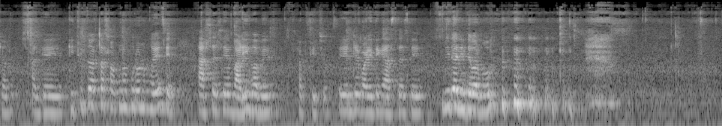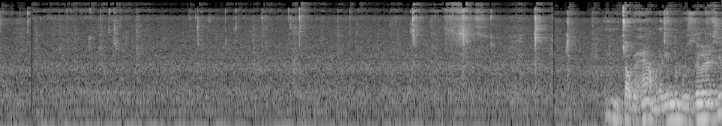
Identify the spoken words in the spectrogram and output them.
চলো আগে কিছু তো একটা স্বপ্ন পূরণ হয়েছে আস্তে আস্তে বাড়ি হবে। সব কিছু রেন্টের বাড়ি থেকে আস্তে আস্তে বিদায় নিতে পারব। তবে হ্যাঁ আমরা কিন্তু বুঝতে পেরেছি।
